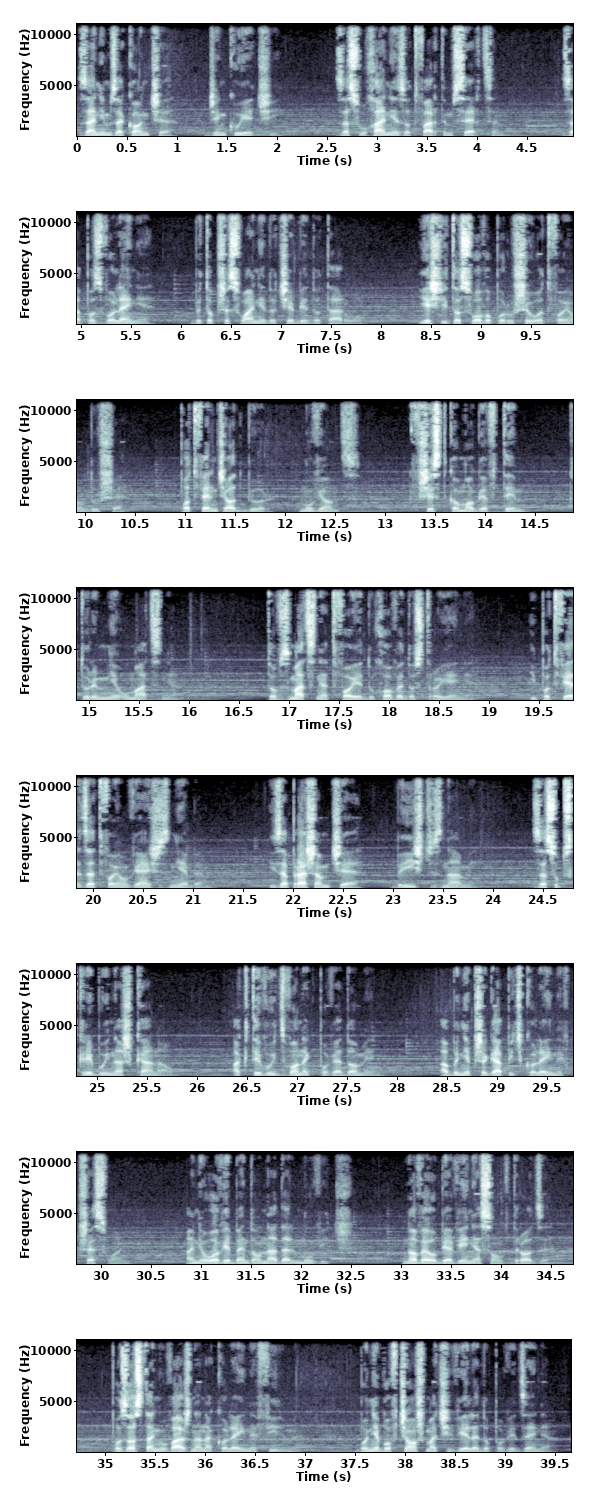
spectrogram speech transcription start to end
Zanim zakończę, dziękuję Ci za słuchanie z otwartym sercem, za pozwolenie, by to przesłanie do Ciebie dotarło. Jeśli to słowo poruszyło Twoją duszę, potwierdź odbiór, mówiąc: Wszystko mogę w tym, który mnie umacnia. To wzmacnia Twoje duchowe dostrojenie i potwierdza Twoją więź z niebem. I zapraszam Cię, by iść z nami. Zasubskrybuj nasz kanał, aktywuj dzwonek powiadomień, aby nie przegapić kolejnych przesłań. Aniołowie będą nadal mówić. Nowe objawienia są w drodze. Pozostań uważna na kolejne filmy, bo niebo wciąż ma Ci wiele do powiedzenia.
